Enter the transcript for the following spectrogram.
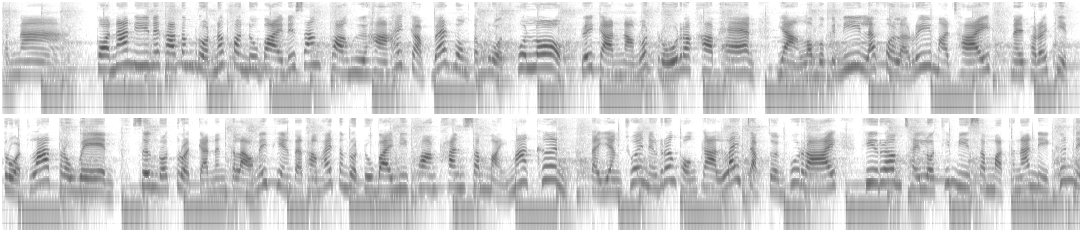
ข้างหน้า ก่อนหน้านี้นะคะตำรวจนครดูไบได้สร้างความฮือฮาให้กับแวดวงตำรวจทั่วโลก ด้วยการนำรถหรูราคาแพง อย่าง Lamborghini และ Ferrari มาใช้ในภารกิจตรวจลาดตระเวน ซึ่งรถตรวจการดังกล่าวไม่เพียงแต่ทำให้ตำรวจดูไบมีความทันสมัยมากขึ้น แต่ยังช่วยในเรื่องของการไล่จับโจรผู้ร้าย ที่เริ่มใช้รถที่มีสมรรถนะดีขึ้นใน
